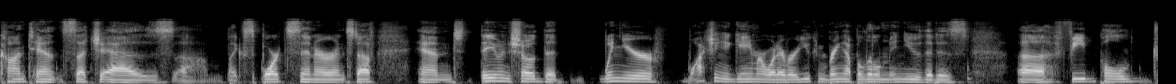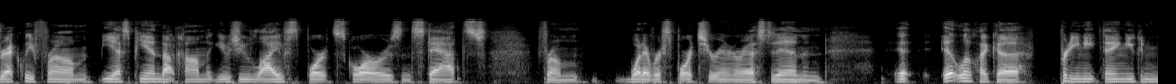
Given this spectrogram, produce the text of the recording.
content such as um, like Sports Center and stuff. And they even showed that when you're watching a game or whatever, you can bring up a little menu that is uh, feed pulled directly from ESPN.com that gives you live sports scores and stats from whatever sports you're interested in, and it it looked like a pretty neat thing. You can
